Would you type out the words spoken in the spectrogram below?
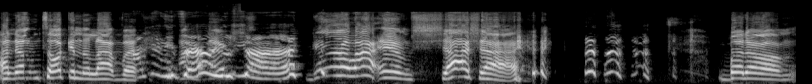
I know I'm talking a lot, but I can't tell you shy. Girl, I am shy shy. but um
